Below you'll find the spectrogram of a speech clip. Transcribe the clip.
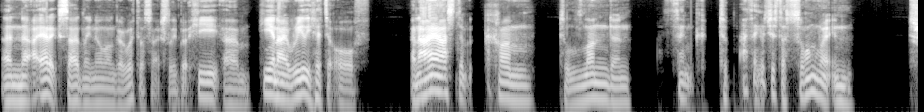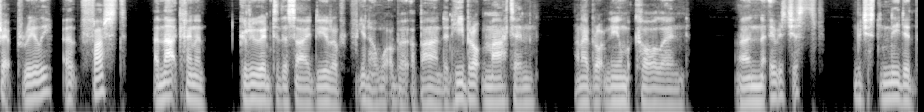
And uh, Eric's sadly no longer with us, actually, but he um, he and I really hit it off. And I asked him to come to London. I think to I think it was just a songwriting trip, really, at first, and that kind of grew into this idea of you know what about a band? And he brought Matt in, and I brought Neil MacColl in, and it was just we just needed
